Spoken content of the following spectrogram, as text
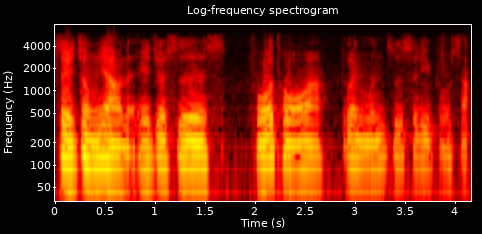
最重要的，也就是佛陀啊问文殊师利菩萨。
